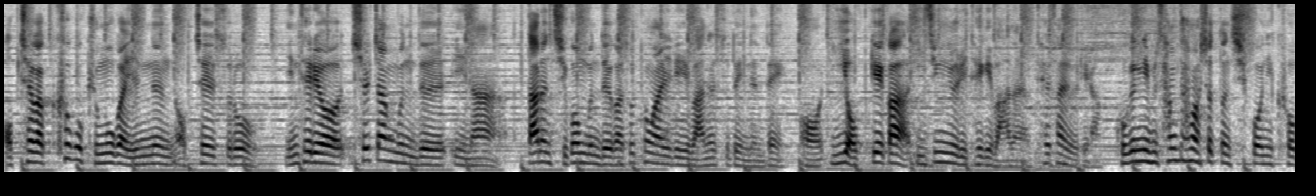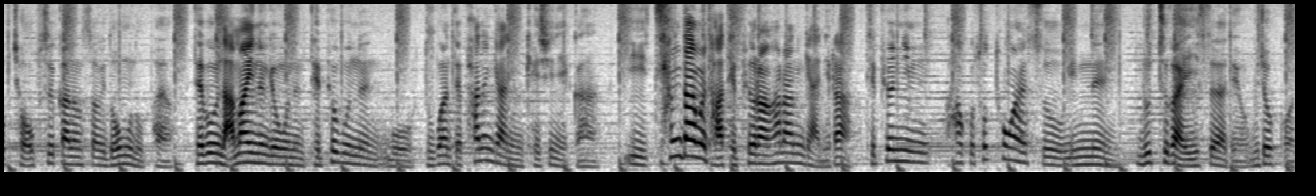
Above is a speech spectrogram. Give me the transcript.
업체가 크고 규모가 있는 업체일수록 인테리어 실장분들이나 다른 직원분들과 소통할 일이 많을 수도 있는데 어, 이 업계가 이직률이 되게 많아요 퇴사율이랑. 고객님이 상담하셨던 직원이 그 업체 없을 가능성이 너무 높아요. 대부분 남아있는 경우는 대표분은 뭐 누구한테 파는 게 아니면 계시니까. 이 상담을 다 대표랑 하라는 게 아니라 대표님하고 소통할 수 있는 루트가 있어야 돼요 무조건.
